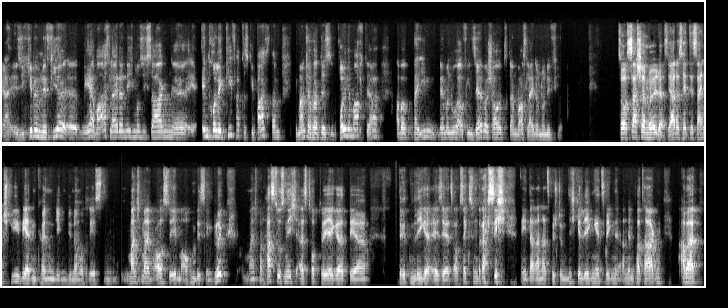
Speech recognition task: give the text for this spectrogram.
Ja, also ich gebe ihm eine vier. Äh, mehr war es leider nicht, muss ich sagen. Äh, Im Kollektiv hat es gepasst. Die Mannschaft hat es voll gemacht, ja. Aber bei ihm, wenn man nur auf ihn selber schaut, dann war es leider nur eine vier. So, Sascha Mölders, ja, das hätte sein Spiel werden können gegen Dynamo Dresden. Manchmal brauchst du eben auch ein bisschen Glück, manchmal hast du es nicht als Top-Torjäger der dritten Liga. Er ist ja jetzt auch 36. Nee, daran hat es bestimmt nicht gelegen jetzt wegen an den paar Tagen. Aber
